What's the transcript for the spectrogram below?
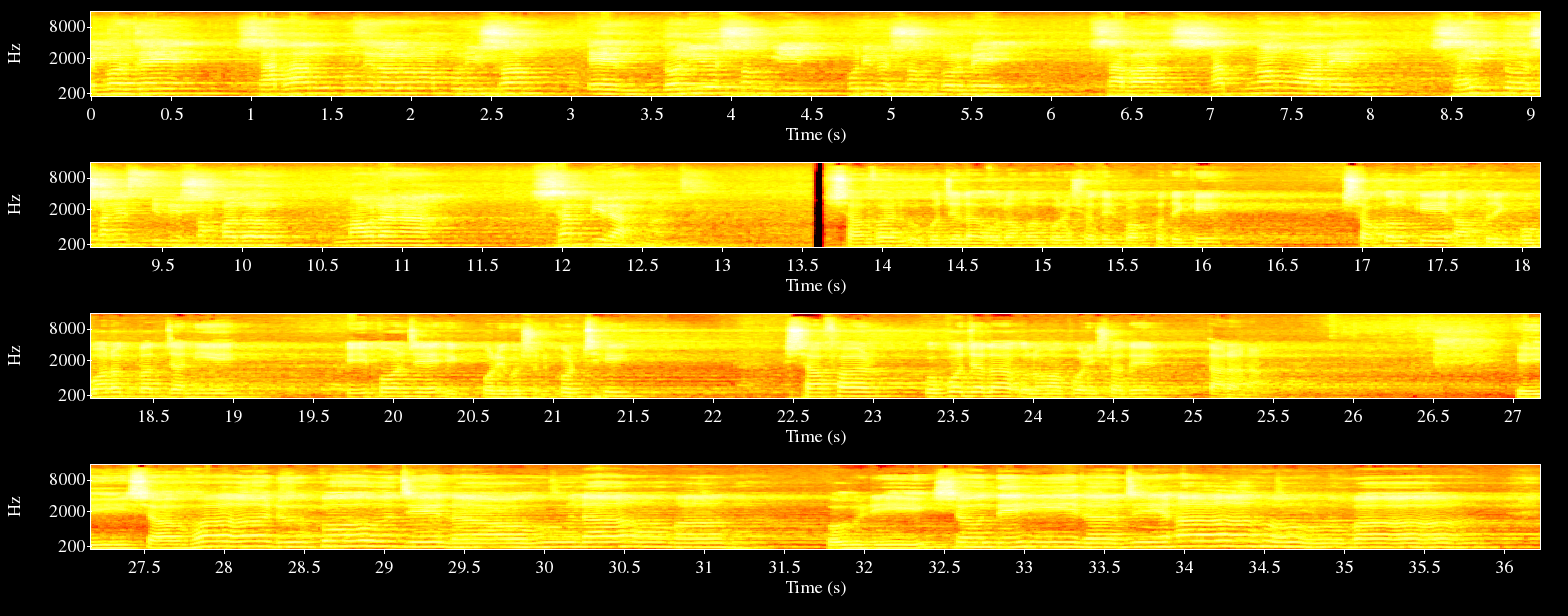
এ পর্যায়ে সাভার উপজেলা আলমা পরিষদ এর দলীয় সংগীত পরিবেশন করবে সাভার সাত নং ওয়ার্ডের সাহিত্য ও সাংস্কৃতিক সম্পাদক মাওলানা শাব্বির আহমদ। সাভার উপজেলা উলামা পরিষদের পক্ষ থেকে সকলকে আন্তরিক মোবারকবাদ জানিয়ে এই পর্যায়ে পরিবেশন করছি। সাভার উপজেলা উলামা পরিষদের তারানা এই সাভার উপজেলা উলামা, পরিষদের আজ আহ্বান।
